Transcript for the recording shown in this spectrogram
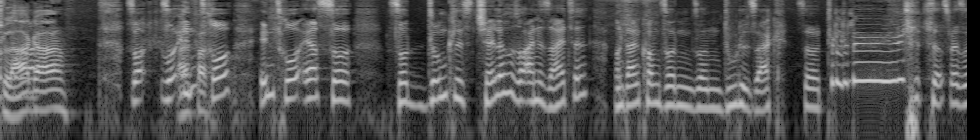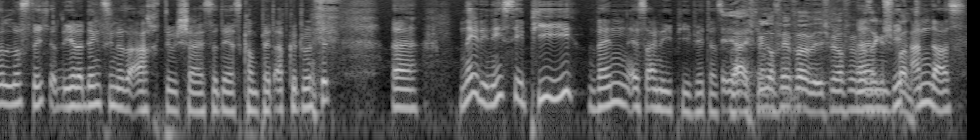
Schlager. So, so Einfach- Intro, Intro erst so, so dunkles Cello, so eine Seite und dann kommt so ein, so ein Dudelsack. So, das wäre so lustig und jeder denkt sich nur so, ach du Scheiße, der ist komplett abgedriftet. äh, nee, die nächste EP, wenn es eine EP wird, das Ja, ich bin auf jeden Fall, ich bin auf jeden Fall sehr ähm, wird gespannt. anders.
